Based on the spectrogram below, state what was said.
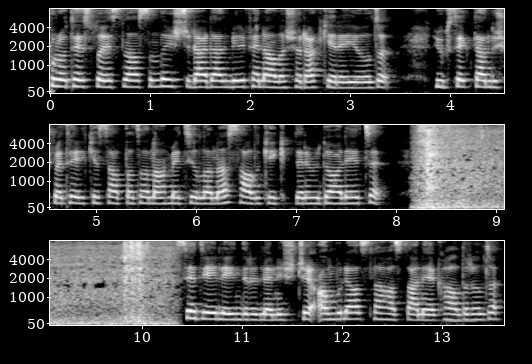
Protesto esnasında işçilerden biri fenalaşarak yere yığıldı. Yüksekten düşme tehlikesi atlatan Ahmet Yılan'a sağlık ekipleri müdahale etti. Sedyeyle indirilen işçi ambulansla hastaneye kaldırıldı.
